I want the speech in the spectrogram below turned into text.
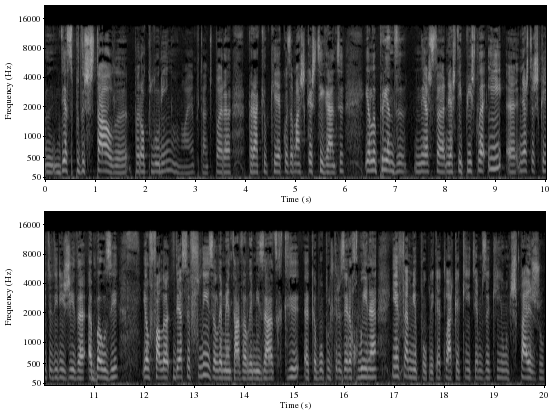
um, desse pedestal para o pelourinho, não é? Portanto, para, para aquilo que é a coisa mais castigante. Ele aprende nesta, nesta epístola e nesta escrita dirigida a Bosie, ele fala dessa feliz e lamentável amizade que acabou por lhe trazer a ruína e a infâmia pública. Claro que aqui temos aqui um despejo,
